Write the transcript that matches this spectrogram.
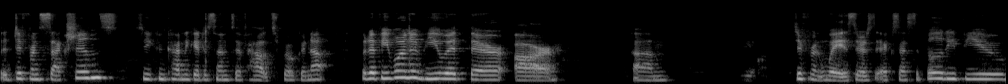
the different sections so you can kind of get a sense of how it's broken up. But if you want to view it, there are um, different ways. There's the accessibility view,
